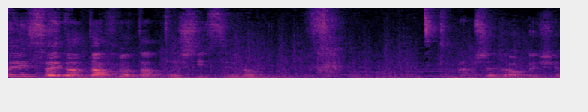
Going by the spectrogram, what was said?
Nie, Tutaj Sejdan Dafro tam też nic nie robi. A przydałby się.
